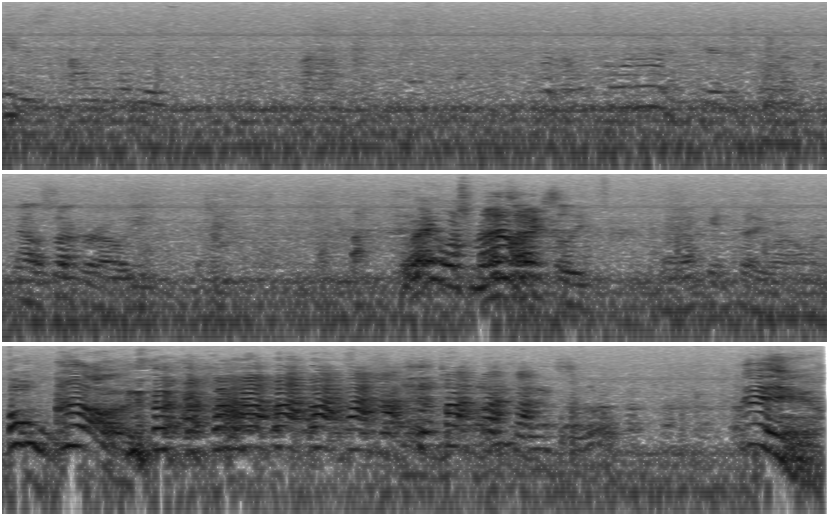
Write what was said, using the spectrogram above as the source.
He just, all he did was, um, what, what's going on in here? Now, sucker, I'll eat. Larry, what's the That's matter? actually, man, I can't tell you where I went. Oh, God! I didn't think so. Damn!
